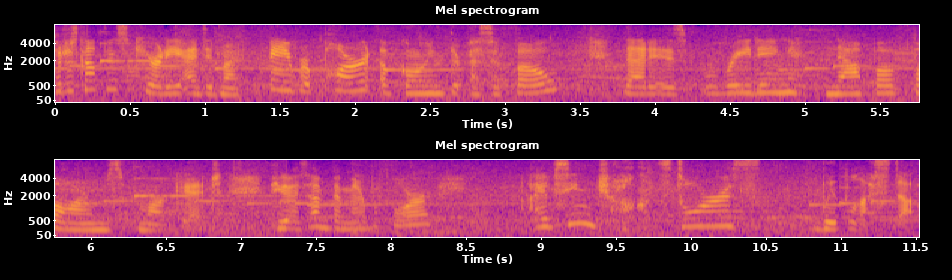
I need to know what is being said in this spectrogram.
So I just got through security. I did my favorite part of going through SFO. That is raiding Napa Farms Market. If you guys haven't been there before, I've seen chocolate stores with less stuff.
